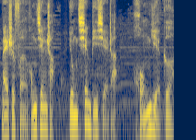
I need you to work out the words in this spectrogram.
乃是粉红笺上用铅笔写着“红叶歌”，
